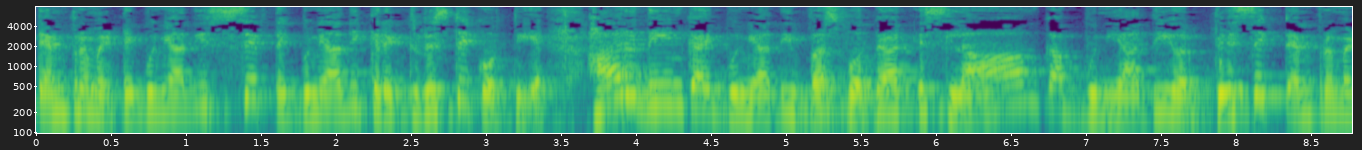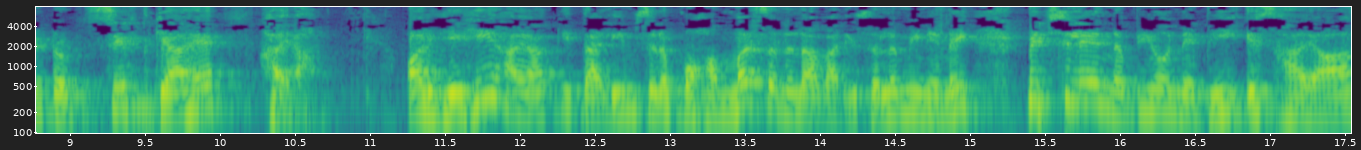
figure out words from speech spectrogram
ٹیمپرمنٹ ایک بنیادی صفت، ایک بنیادی کریکٹرسٹک ہوتی ہے۔ ہر دین کا ایک بنیادی وصف ہوتا ہے اور اسلام کا بنیادی اور بیسک ٹیمپرمنٹ اور صفت کیا ہے؟ حیا۔ اور یہی حیا کی تعلیم صرف محمد صلی اللہ علیہ وسلم ہی نے نہیں، پچھلے نبیوں نے بھی اس حیا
